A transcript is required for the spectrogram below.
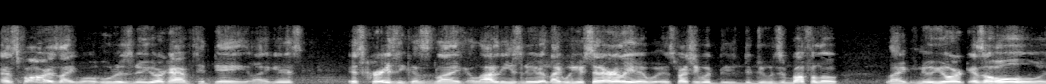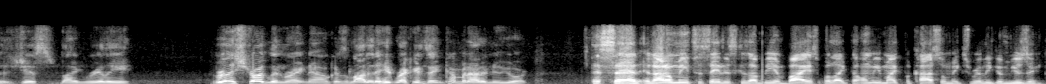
as far as like, well, who does New York have today? Like it's it's crazy because like a lot of these new like we said earlier, especially with the, the dudes in Buffalo, like New York as a whole is just like really really struggling right now because a lot of the hit records ain't coming out of New York. It's sad, and I don't mean to say this because I'm being biased, but like the homie Mike Picasso makes really good music.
